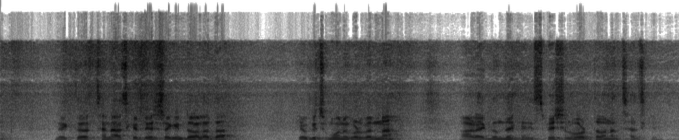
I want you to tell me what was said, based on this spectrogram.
দেখতে পাচ্ছেন, আজকের ড্রেসটা কিন্তু আলাদা। কেউ কিছু মনে করবেন না। আর একদম দেখেন স্পেশাল ভর্তা বানাচ্ছে আজকে।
